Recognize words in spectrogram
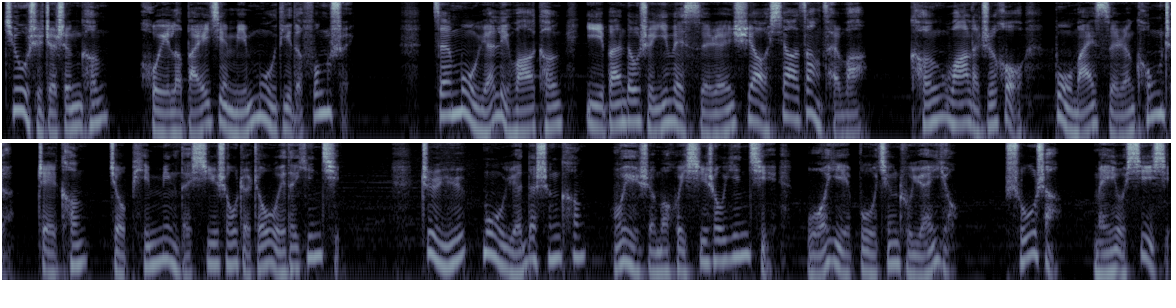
就是这深坑毁了白建民墓地的风水。在墓园里挖坑，一般都是因为死人需要下葬才挖。坑挖了之后，不埋死人空着，这坑就拼命地吸收着周围的阴气。至于墓园的深坑为什么会吸收阴气，我也不清楚缘由，书上没有细写。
